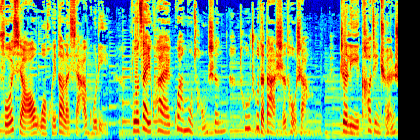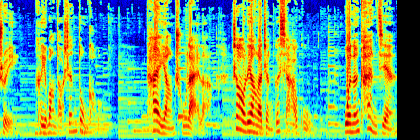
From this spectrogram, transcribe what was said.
拂晓，我回到了峡谷里，躲在一块灌木丛生突出的大石头上。这里靠近泉水，可以望到山洞口。太阳出来了，照亮了整个峡谷。我能看见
